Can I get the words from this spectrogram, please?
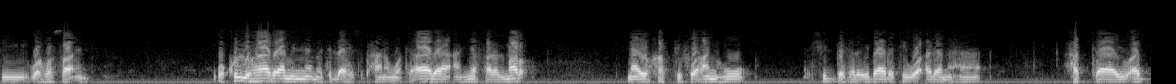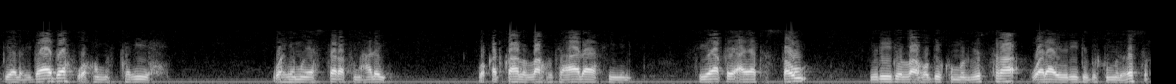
في وهو صائم. وكل هذا من نعمة الله سبحانه وتعالى أن يفعل المرء ما يخفف عنه شدة العبادة وألمها حتى يؤدي العبادة وهو مستريح وهي ميسرة عليه. وقد قال الله تعالى في سياق آيات الصوم يريد الله بكم اليسر ولا يريد بكم العسر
